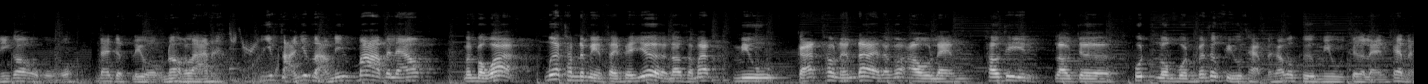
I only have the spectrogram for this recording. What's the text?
นี้ก็โอ้โห ได้จะปลิวออกนอกร้าน 23 23 นี่บ้าไปแล้ว มันบอกว่าเมื่อทำดาเมจใส่เพลเยอร์ เราสามารถมิวการ์ดเท่านั้นได้ แล้วก็เอาแลนด์เท่าที่เราเจอพุทลงบน Battlefield แท็บนะครับ ก็คือมิวเจอแลนด์แค่ไหน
